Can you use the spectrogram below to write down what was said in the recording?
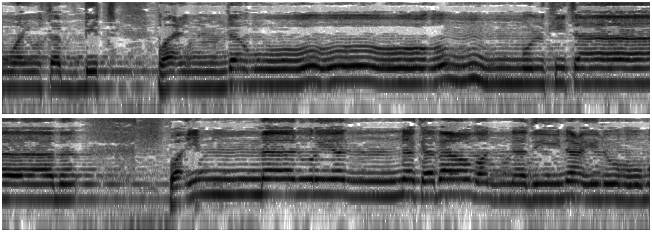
ويثبت وعنده أم الكتاب. وإما نرينك بعض الذي نعدهم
